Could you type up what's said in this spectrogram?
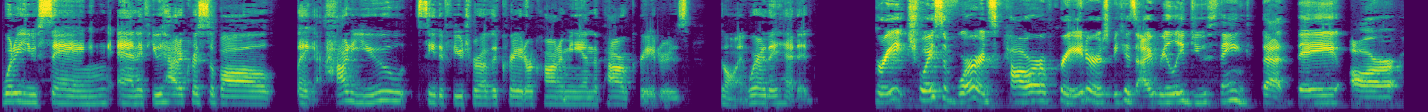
what are you saying and if you had a crystal ball like how do you see the future of the creator economy and the power of creators going? Where are they headed? Great choice of words power of creators because i really do think that they are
